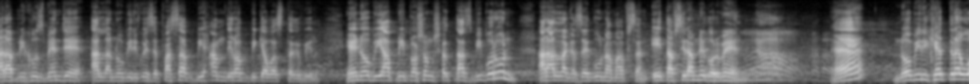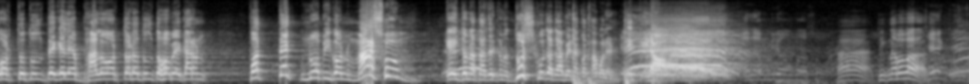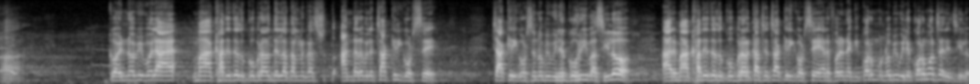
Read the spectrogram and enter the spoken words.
আর আপনি খুঁজবেন যে আল্লাহ নবীর কইছে, ফাসাব বিহামদি রব্বিকা ওয়াস্তাগফির। হে নবী, আপনি প্রশংসা, তাসবি পড়ুন, আর আল্লাহ কাছে গুনাহ মাফসান এই তাফসির আপনি করবেন? হ্যাঁ? নবীর ক্ষেত্রে অর্থ তুলতে গেলে ভালো অর্থটা তুলতে হবে, কারণ প্রত্যেক নবীগণ মাসুম। এই জন্য তাদের কোনো দোষ খোঁজা যাবে না কথা বলেন ঠিক কিনা? হ্যাঁ ঠিক না বাবা। কয় নবী বলে মা খাদিজাতুল কুবরা রাদিয়াল্লাহু তাআলার কাছে আন্ডারে বলে চাকরি করছে। চাকরি করছে নবী বলে গরিব ছিল আর মা খাদিজাতুল কুবরার কাছে চাকরি করছে এরপরে নাকি কর্ম নবী বলে কর্মচারী ছিল।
